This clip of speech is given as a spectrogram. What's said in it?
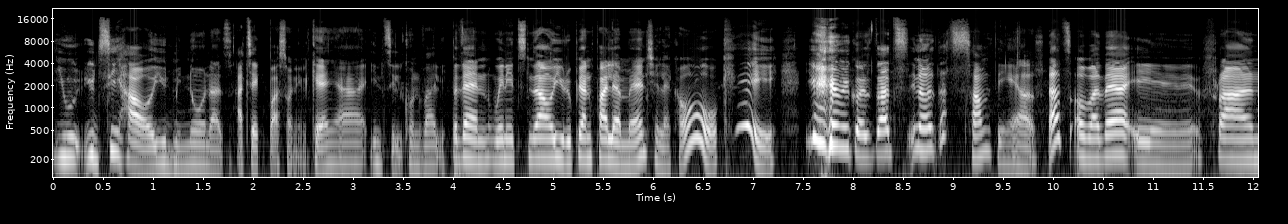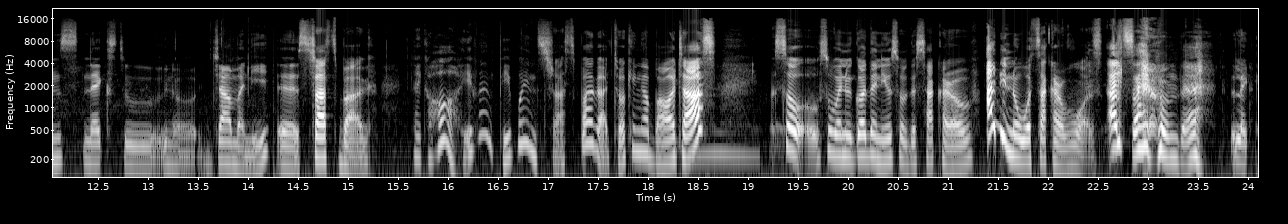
you you'd see how you'd be known as a tech person in Kenya in Silicon Valley. But then when it's now European Parliament, you're like, oh okay, because that's you know that's something else. That's over there in France next to you know Germany, uh, Strasbourg. Like oh, even people in Strasbourg are talking about us. Mm so so when we got the news of the Sakharov, I didn't know what Sakharov was outside from there. Like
